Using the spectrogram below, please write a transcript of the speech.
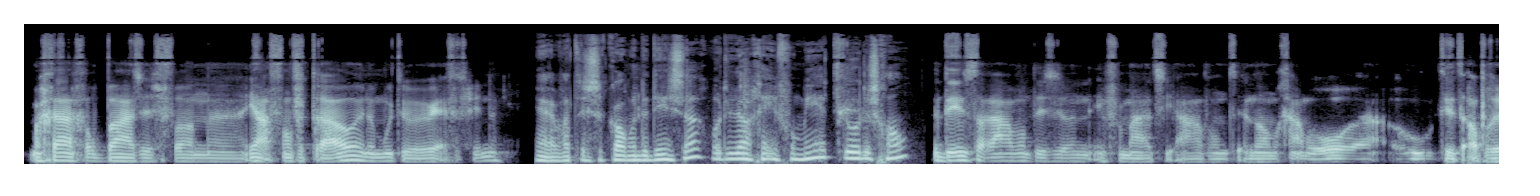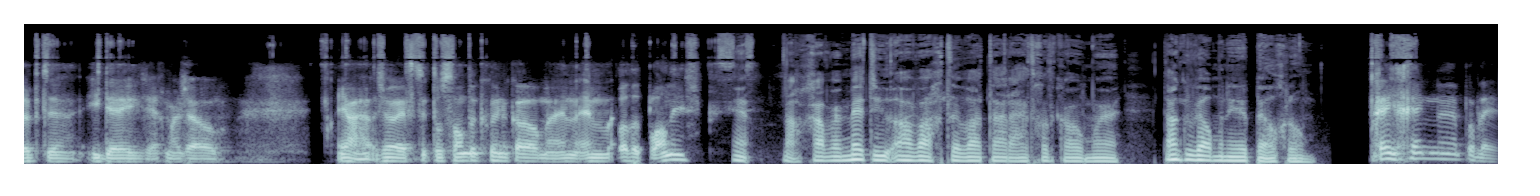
maar graag op basis van, ja, van vertrouwen. En dat moeten we weer even vinden. Ja, wat is de komende dinsdag? Wordt u dan geïnformeerd door de school? Dinsdagavond is een informatieavond. En dan gaan we horen hoe dit abrupte idee, zeg maar zo, ja, zo heeft het tot stand kunnen komen. En, en wat het plan is. Ja, nou gaan we met u afwachten wat daaruit gaat komen. Dank u wel, meneer Pelgrom. Geen, geen uh, probleem.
